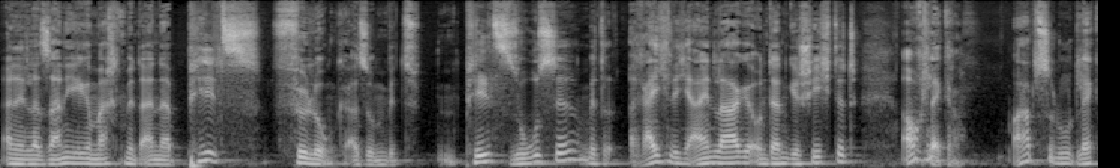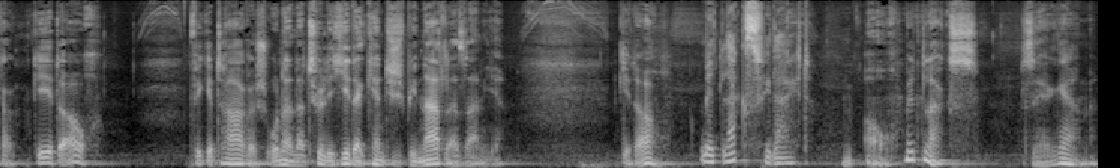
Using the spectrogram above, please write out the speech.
eine Lasagne gemacht mit einer Pilzfüllung, also mit Pilzsoße, mit reichlich Einlage und dann geschichtet. Auch lecker. Absolut lecker. Geht auch. Vegetarisch. Oder natürlich, jeder kennt die Spinatlasagne. Geht auch. Mit Lachs vielleicht. Auch mit Lachs. Sehr gerne.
